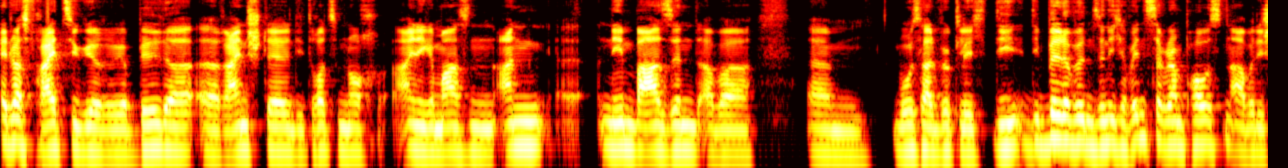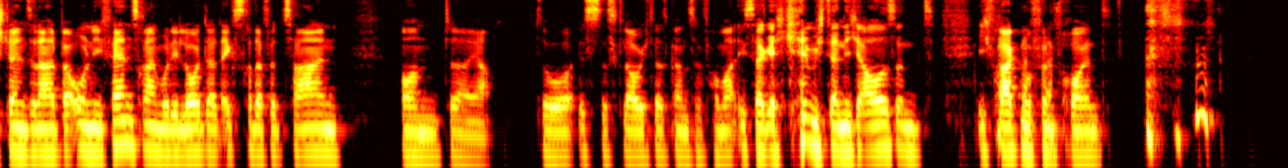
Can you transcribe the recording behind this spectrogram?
etwas freizügigere Bilder äh, reinstellen, die trotzdem noch einigermaßen annehmbar sind, aber ähm, wo es halt wirklich, die, die Bilder würden sie nicht auf Instagram posten, aber die stellen sie dann halt bei OnlyFans rein, wo die Leute halt extra dafür zahlen. Und äh, ja, so ist das, glaube ich, das ganze Format. Ich sage, ich kenne mich da nicht aus und ich frage nur für einen Freund.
